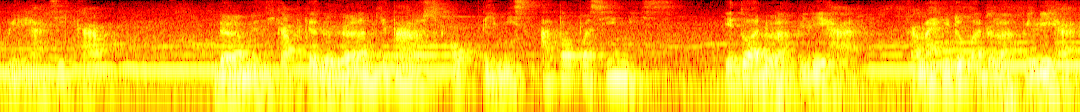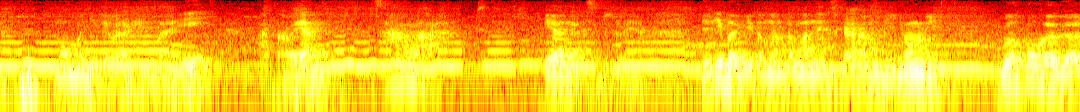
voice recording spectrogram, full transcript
pilihan sikap. Dalam menyikapi kegagalan kita harus optimis atau pesimis. Itu adalah pilihan. Karena hidup adalah pilihan. Mau menjadi orang yang baik atau yang salah. Ya nggak sebetulnya. Jadi bagi teman-teman yang sekarang bingung nih, gue kok gagal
